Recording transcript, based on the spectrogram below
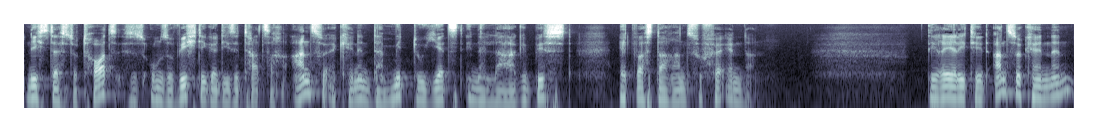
Nichtsdestotrotz ist es umso wichtiger, diese Tatsache anzuerkennen, damit du jetzt in der Lage bist, etwas daran zu verändern. Die Realität anzukennen,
